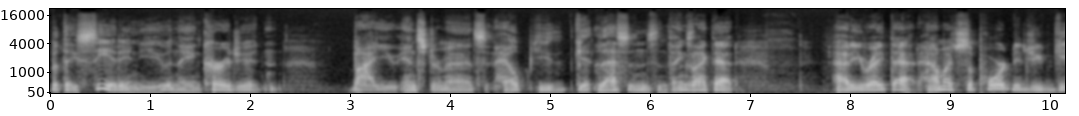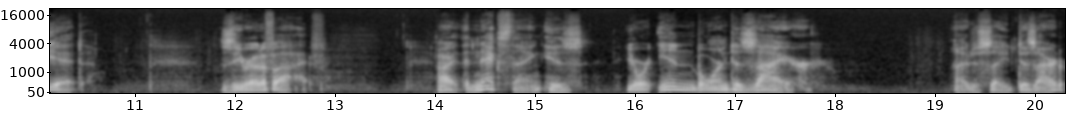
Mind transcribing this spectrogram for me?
but they see it in you and they encourage it and buy you instruments and help you get lessons and things like that. How do you rate that? How much support did you get? Zero to five. All right, the next thing is your inborn desire. I just say desire to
